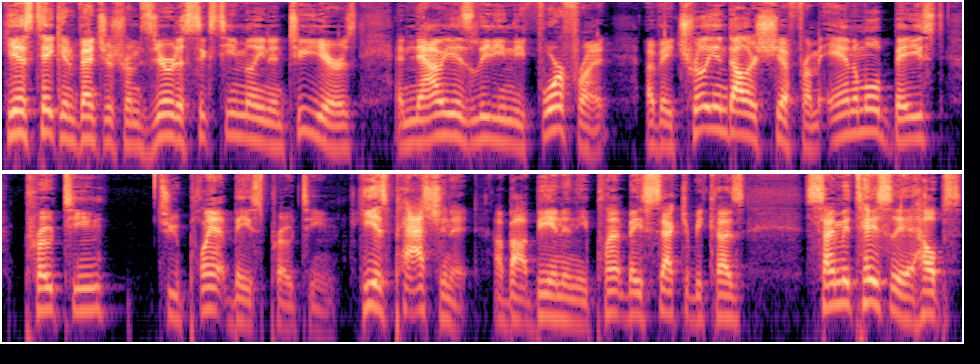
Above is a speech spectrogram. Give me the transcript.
He has taken ventures from zero to 16 million in two years, and now he is leading the forefront of a trillion dollar shift from animal based protein to plant based protein. He is passionate about being in the plant based sector because simultaneously it helps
